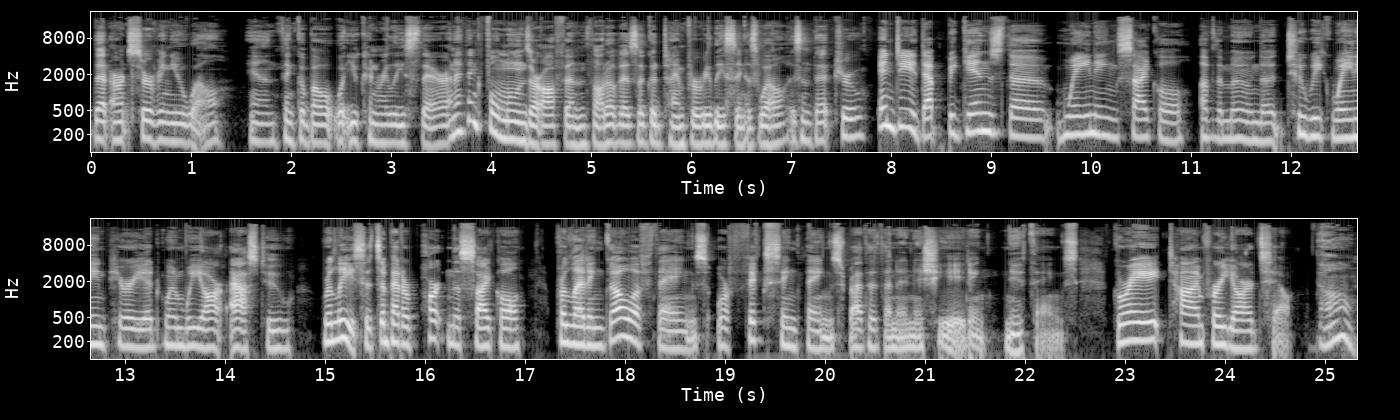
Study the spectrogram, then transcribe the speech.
that aren't serving you well and think about what you can release there. And I think full moons are often thought of as a good time for releasing as well. Isn't that true? Indeed. That begins the waning cycle of the moon, the two week waning period when we are asked to release. It's a better part in the cycle for letting go of things or fixing things rather than initiating new things. Great time for a yard sale. Oh,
